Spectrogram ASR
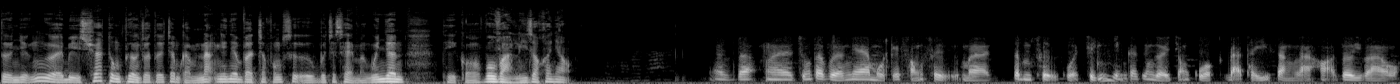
từ những người bị stress thông thường cho tới trầm cảm nặng như nhân vật trong phóng sự vừa chia sẻ mà nguyên nhân thì có vô vàn lý do khác nhau. Vâng, chúng ta vừa nghe một cái phóng sự mà tâm sự của chính những các cái người trong cuộc đã thấy rằng là họ rơi vào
